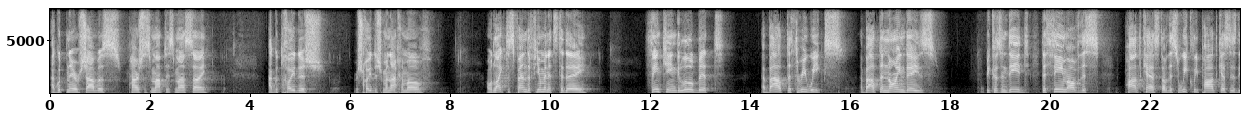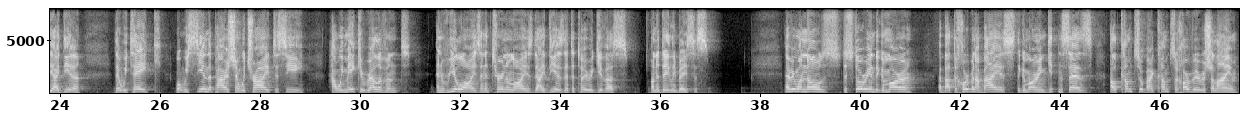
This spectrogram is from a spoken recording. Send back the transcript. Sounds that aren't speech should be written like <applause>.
A of Shabbos, Parshas Matis Masai, a gut choydish, Rish choydish Menachem Ov. I would like to spend a few minutes today thinking a little bit about the three weeks, about the nine days, because indeed the theme of this podcast, of this weekly podcast, is the idea that we take what we see in the parish and we try to see how we make it relevant and realize and internalize the ideas that the Torah give us on a daily basis. Everyone knows the story in the Gemara about the Churban Abayis. The Gemara in Gittin says, Al Kamtzu bar Kamtzu Chorve Yerushalayim.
